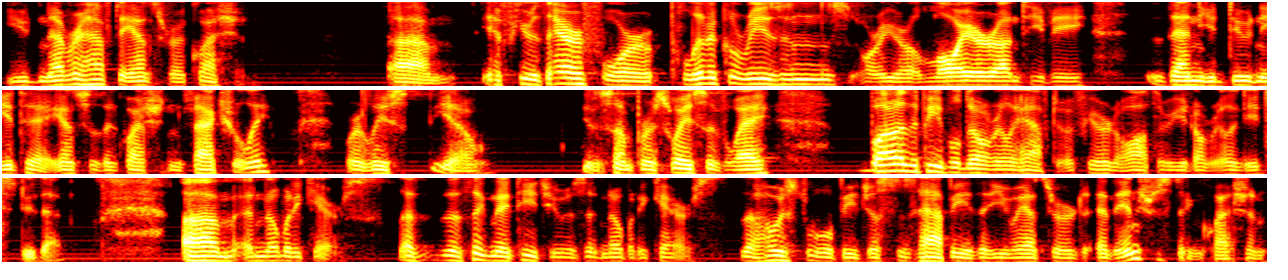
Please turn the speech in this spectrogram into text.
you'd never have to answer a question. Um, if you're there for political reasons or you're a lawyer on TV, then you do need to answer the question factually, or at least you know in some persuasive way. But other people don't really have to. If you're an author, you don't really need to do that. Um, and nobody cares. The, the thing they teach you is that nobody cares. The host will be just as happy that you answered an interesting question,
